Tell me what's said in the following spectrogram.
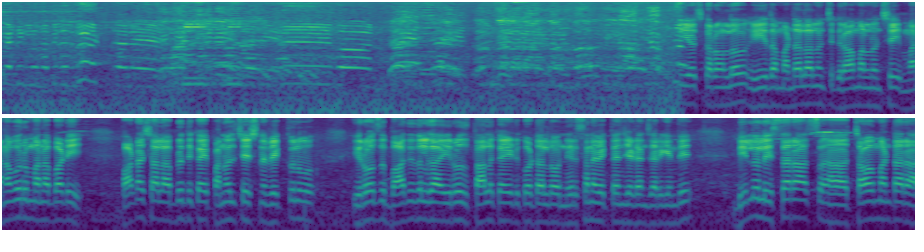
పెండింగ్ ఉన్న బిల్లులు వెంటనే జీవన్! నియోజకవర్గంలో వివిధ మండలాల నుంచి గ్రామాల నుంచి మన ఊరు మనబడి పాఠశాల అభివృద్ధికై పనులు చేసిన వ్యక్తులు ఈరోజు బాధితులుగా ఈరోజు తాలూకా కోటల్లో నిరసన వ్యక్తం చేయడం జరిగింది. బిల్లులు ఇస్తారా స- చావమంటారా?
